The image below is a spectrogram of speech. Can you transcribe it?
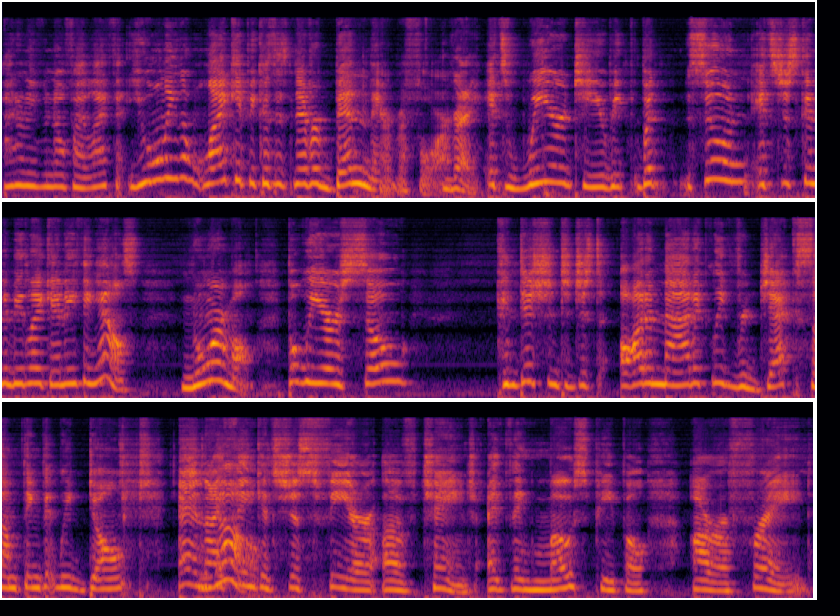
i don't even know if i like that you only don't like it because it's never been there before Right. it's weird to you be- but soon it's just going to be like anything else normal but we are so conditioned to just automatically reject something that we don't And know. I think it's just fear of change. I think most people are afraid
